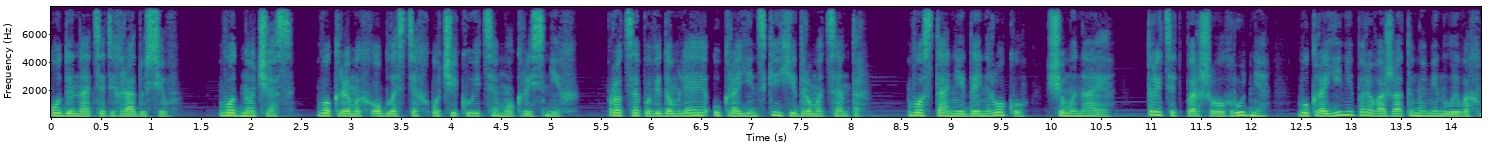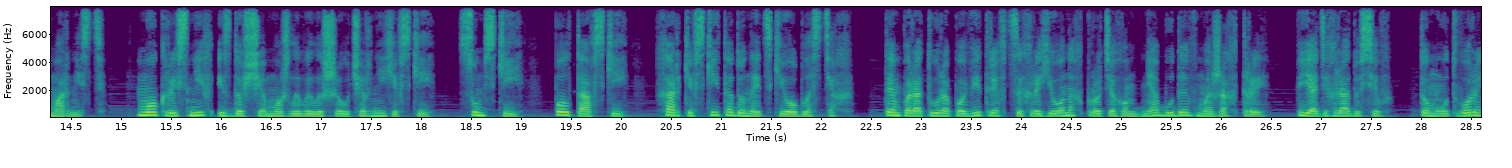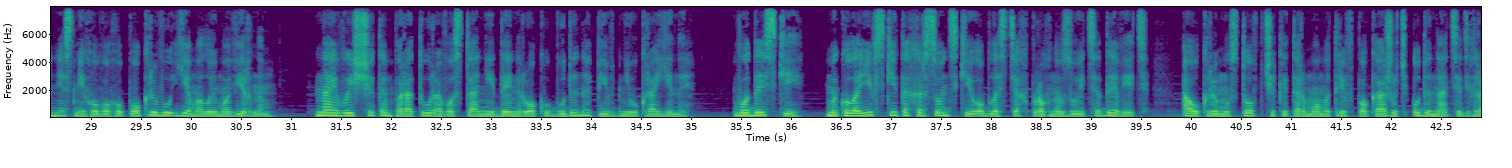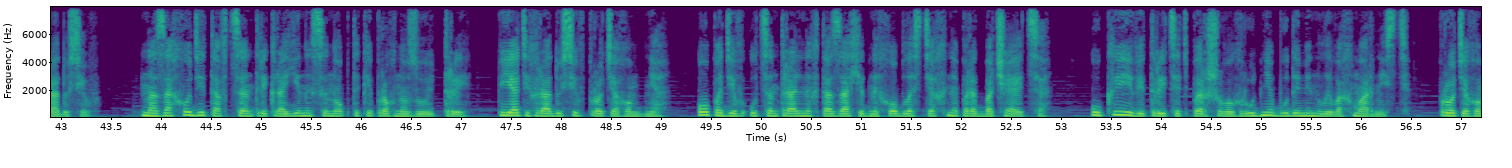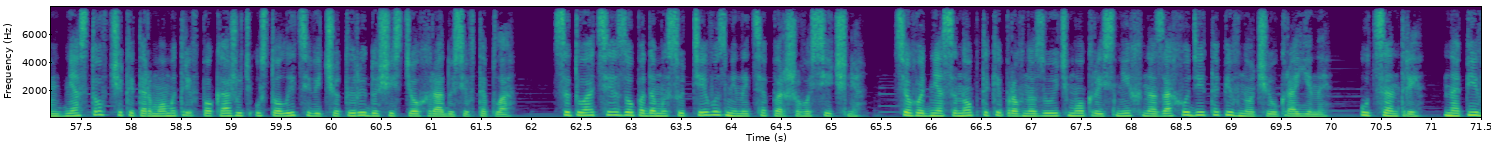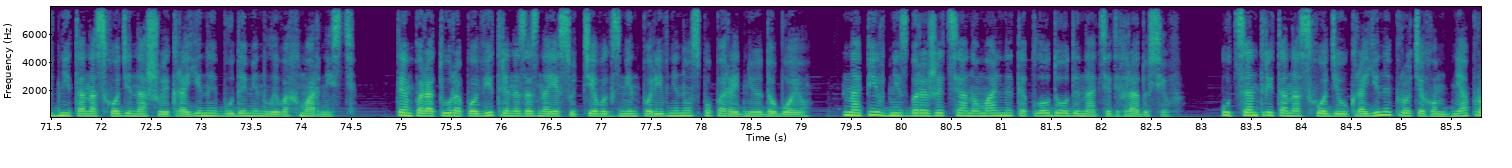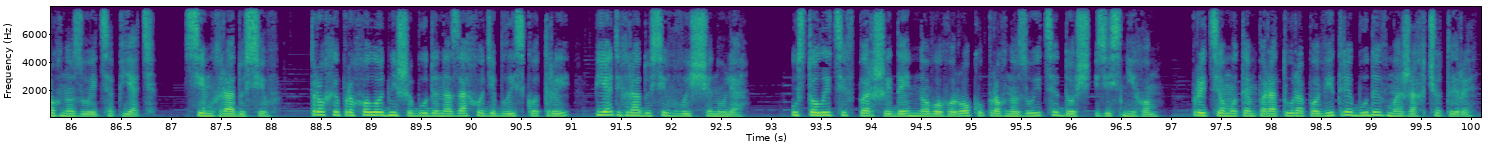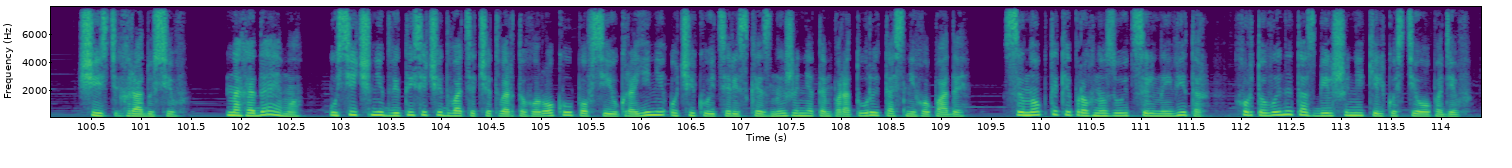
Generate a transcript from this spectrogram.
9-11 градусів. Водночас, в окремих областях очікується мокрий сніг. Про це повідомляє Український гідрометцентр. В останній день року, що минає, 31 грудня, в Україні переважатиме мінлива хмарність. Мокрий сніг із дощем можливий лише у Чернігівській, Сумській, Полтавській, Харківській та Донецькій областях. Температура повітря в цих регіонах протягом дня буде в межах 3-5 градусів, тому утворення снігового покриву є малоймовірним. Найвища температура в останній день року буде на півдні України. В Одеській, Миколаївській та Херсонській областях прогнозується 9, а у Криму стовпчики термометрів покажуть 11 градусів. На заході та в центрі країни синоптики прогнозують 3-5 градусів протягом дня. Опадів у центральних та західних областях не передбачається. У Києві 31 грудня буде мінлива хмарність. Протягом дня стовпчики термометрів покажуть у столиці від 4 до 6 градусів тепла. Ситуація з опадами суттєво зміниться 1 січня. Цього дня синоптики прогнозують мокрий сніг на заході та півночі України. У центрі, на півдні та на сході нашої країни буде мінлива хмарність. Температура повітря не зазнає суттєвих змін порівняно з попередньою добою. На півдні збережеться аномальне тепло до 11 градусів. У центрі та на сході України протягом дня прогнозується 5-7 градусів. Трохи прохолодніше буде на заході близько 3-5 градусів вище нуля. У столиці в перший день нового року прогнозується дощ зі снігом. При цьому температура повітря буде в межах 4-6 градусів. Нагадаємо, у січні 2024 року по всій Україні очікується різке зниження температури та снігопади. Синоптики прогнозують сильний вітер, хуртовини та збільшення кількості опадів.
